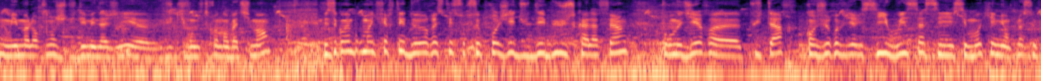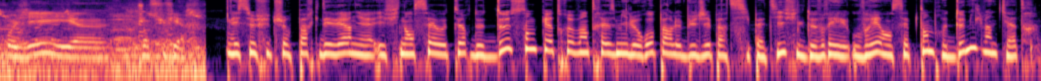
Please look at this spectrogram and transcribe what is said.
mais malheureusement j'ai dû déménager euh, vu qu'ils vont détruire nos bâtiments. Mais c'est quand même pour moi une fierté de rester sur ce projet du début jusqu'à la fin pour me dire plus tard quand je vais revenir ici, oui ça c'est moi qui ai mis en place ce projet et j'en suis fière. Et ce futur parc des Vergnes est financé à hauteur de 293 000 euros par le budget participatif. Il devrait ouvrir en septembre 2024.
